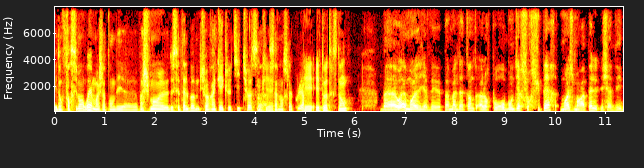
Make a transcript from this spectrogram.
Et donc forcément, ouais, moi j'attendais euh, vachement euh, de cet album, tu vois, rien qu'avec le titre, tu vois, ça, Ok. ça annonce la couleur. et, et toi Tristan? Bah ouais, moi, il y avait pas mal d'attentes. Alors, pour rebondir sur Super, moi, je me rappelle, j'avais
